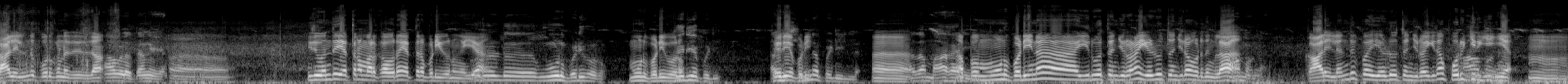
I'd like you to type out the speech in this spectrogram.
காலையிலேருந்து பொறுக்குனது இதுதான். அவ்வளோ தாங்க. இது வந்து எத்தனை மார்க்கா வரும்? எத்தனை படி வருங்க ஐயா? ரெண்டு மூணு படி வரும். மூணு படி வரும். பெரிய படி. பெரிய படி. படி இல்லை. அதான் மாகாணி. அப்போ மூணு படினா இருபத்தஞ்சு ரூபா எழுபத்தஞ்சு ரூபா வருதுங்களா? காலையிலேருந்து இப்போ எழுபத்தஞ்சு ரூபாய்க்கு தான் பொறுக்கிருக்கீங்க. ம்.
